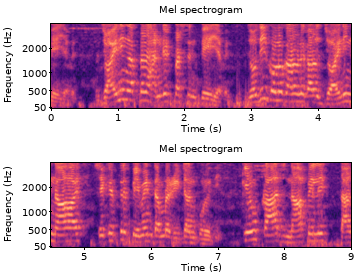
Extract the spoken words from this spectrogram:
পেয়ে যাবেন। তো জয়েনিং আপনারা হান্ড্রেড পার্সেন্ট পেয়ে যাবেন। যদি কোনো কারণে কারও জয়েনিং না হয়, সেক্ষেত্রে পেমেন্ট আমরা রিটার্ন করে দিই। কেউ কাজ না পেলে তার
